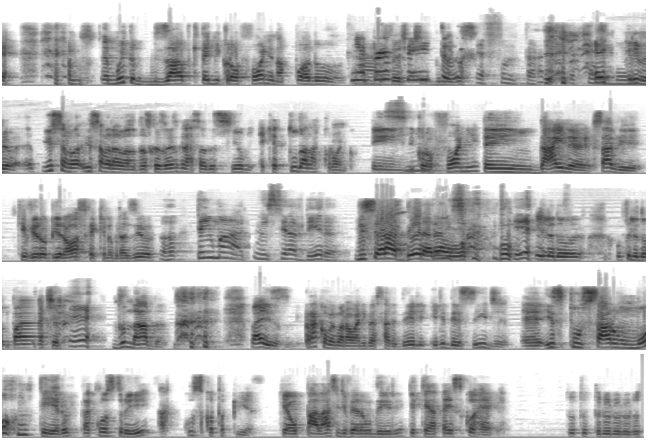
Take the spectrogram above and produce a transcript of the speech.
é muito bizarro, porque tem microfone na porra do. E é do do perfeito. negócio. É fantástico. É É incrível. Isso é, uma, isso é uma das coisas mais engraçadas desse filme, é que é tudo anacrônico. Tem Sim. microfone, tem diner, sabe? Que virou birosca aqui no Brasil. Aham. Tem uma, uma enceradeira. Enceradeira, né? O, o filho do, o filho do pátio. É. Do nada. Mas, pra comemorar o aniversário dele, ele decide é, expulsar um morro inteiro pra construir a Cuscotopia, que é o palácio de verão dele, que tem até escorrega. Tututurururu,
